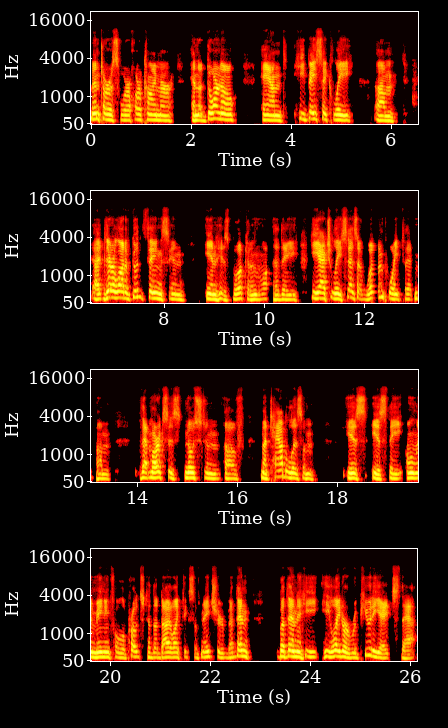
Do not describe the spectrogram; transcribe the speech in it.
mentors were Horkheimer and Adorno, and he basically um, uh, there are a lot of good things in in his book, and they he actually says at one point that um, that Marx's notion of metabolism is is the only meaningful approach to the dialectics of nature. But then, but then he he later repudiates that.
